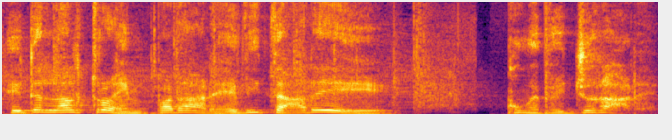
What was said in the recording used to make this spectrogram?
e dall'altro a imparare a evitare come peggiorare.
